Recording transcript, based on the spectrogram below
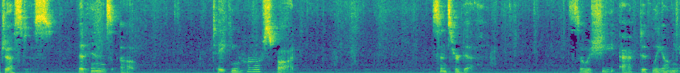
justice that ends up taking her spot since her death? So is she actively on the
